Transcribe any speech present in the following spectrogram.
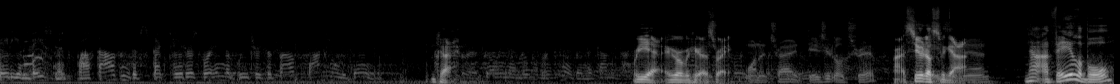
Stadium basement while thousands of spectators were in the bleachers above watching the game. Okay. Gang members were killed in the gunfight. Well, yeah, you're over here. That's right. Want to try a digital trip? All right, see what else we got. man. Not available.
